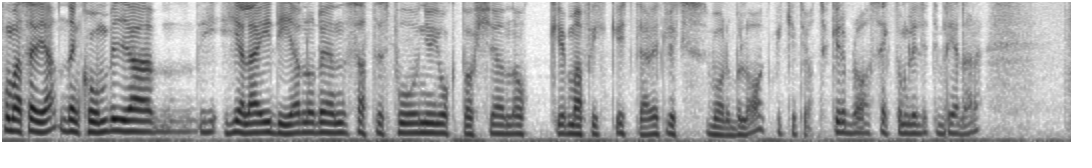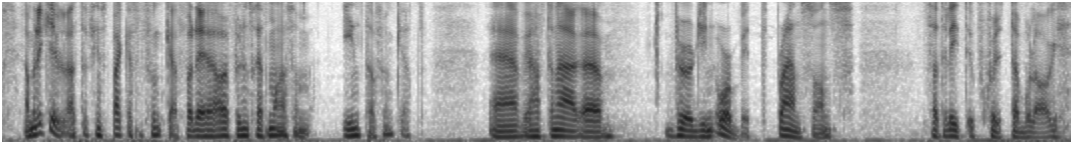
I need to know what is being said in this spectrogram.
får man säga. Den kom via hela idén och den sattes på New York-börsen och man fick ytterligare ett lyxvarubolag vilket jag tycker är bra. Sektorn blir lite bredare ja, men det är kul att det finns backar som funkar för det har funnits rätt många som inte har funkat. Eh, vi har haft den här eh, Virgin Orbit, Bransons satellituppskjutarbolag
